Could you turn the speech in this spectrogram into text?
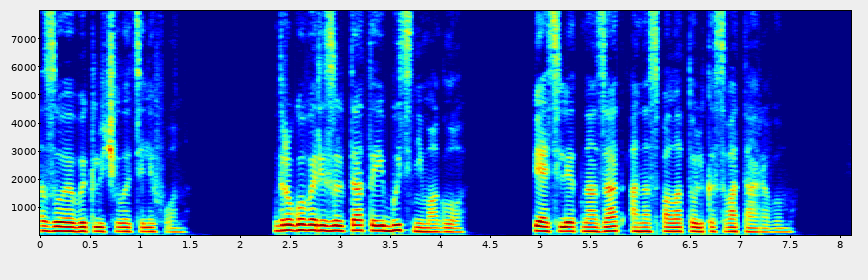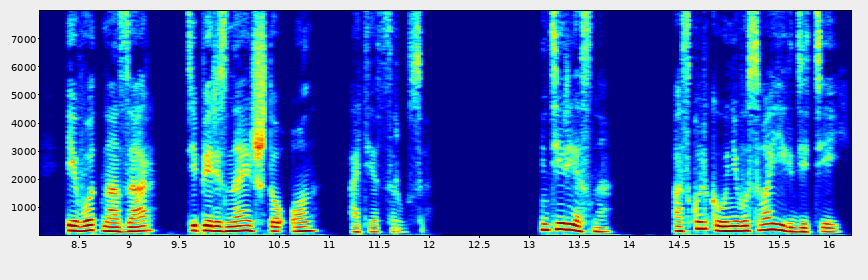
Зоя выключила телефон. Другого результата и быть не могло. Пять лет назад она спала только с Ватаровым. И вот Назар теперь знает, что он — отец Руса. Интересно, а сколько у него своих детей?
